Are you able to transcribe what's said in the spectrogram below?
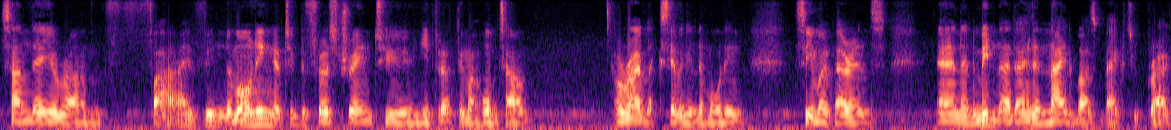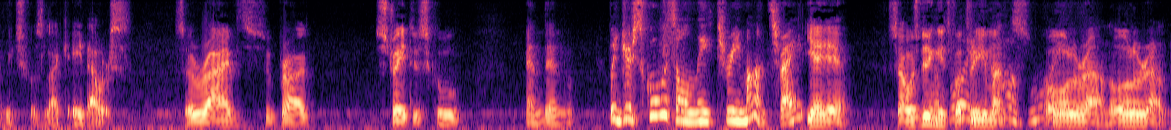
Sunday around five in the morning, I took the first train to Nitra, to my hometown. Arrived like seven in the morning, see my parents, and at midnight I had a night bus back to Prague, which was like eight hours. So arrived to Prague, straight to school, and then But your school was only three months, right? yeah, yeah. yeah. So I was doing Oh, it for boy. three Oh, months, boy. all around, all around.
